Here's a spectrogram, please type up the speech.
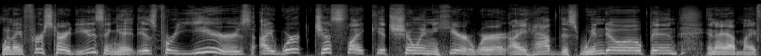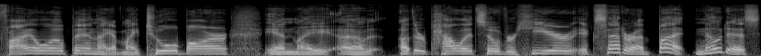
when I first started using it is for years I worked just like it's showing here, where I have this window open and I have my file open, I have my toolbar and my uh, other palettes over here, etc. But notice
